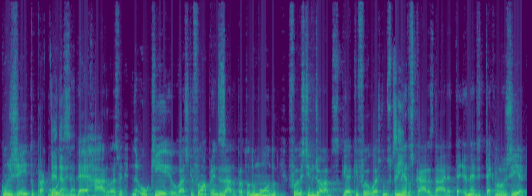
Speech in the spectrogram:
com jeito para coisa. Verdade. É raro. O que eu acho que foi um aprendizado para todo mundo foi o Steve Jobs Jobs, que, é, que foi, eu acho que um dos primeiros Sim. caras da área te, né, de tecnologia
